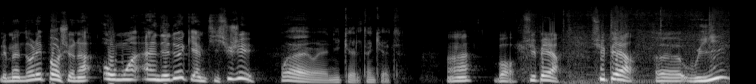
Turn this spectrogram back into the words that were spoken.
les mains dans les poches. Il y en a au moins un des deux qui a un petit sujet. Ouais, ouais, nickel, t'inquiète. Hein? Bon, super, super. Euh, oui,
